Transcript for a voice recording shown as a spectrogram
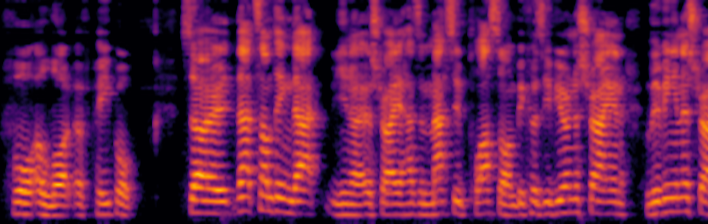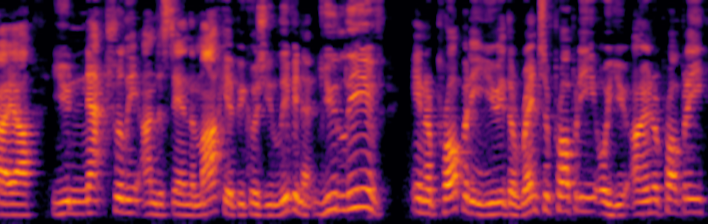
for a lot of people. So that's something that, you know, Australia has a massive plus on because if you're an Australian living in Australia, you naturally understand the market because you live in it. You live in a property, you either rent a property or you own a property.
